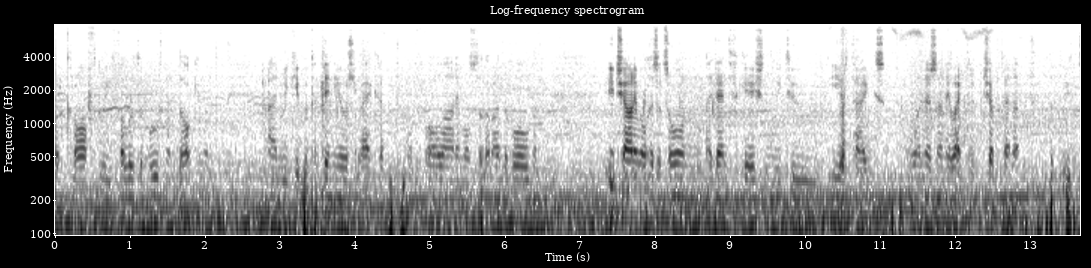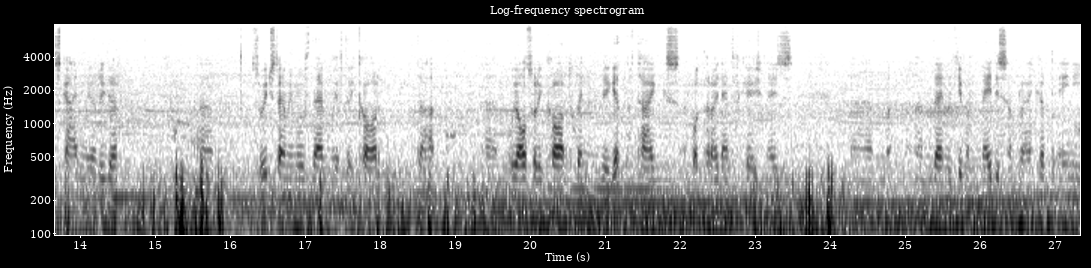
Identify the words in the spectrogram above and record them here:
or croft, we fill out a movement document and we keep a continuous record of all animals that are on the bold. And each animal has its own identification with two ear tags. One is an electric chip in it that we can scan with a reader. Um, so each time we move them, we have to record that. Um, we also record when they get their tags and what their identification is. Um, and then we keep a medicine record. Any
